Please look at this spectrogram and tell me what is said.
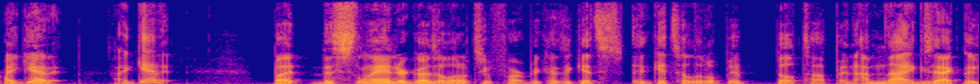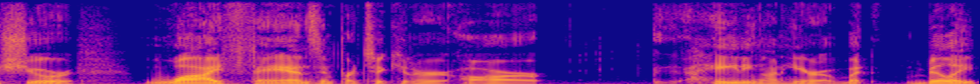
I get it. I get it. But the slander goes a little too far because it gets it gets a little bit built up. And I'm not exactly sure why fans in particular are hating on Herro. But Billy,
